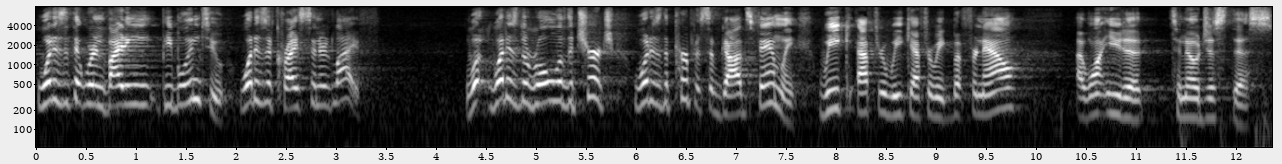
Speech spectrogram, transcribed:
what is it that we're inviting people into? What is a Christ centered life? What, what is the role of the church? What is the purpose of God's family? Week after week after week. But for now, I want you to, to know just this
